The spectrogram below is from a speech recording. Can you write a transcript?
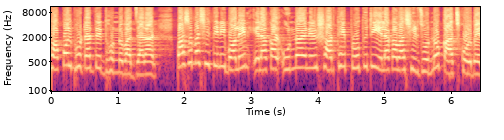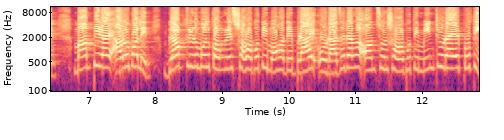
সকল ভোটারদের ধন্যবাদ জানান। পাশাপাশি তিনি বলেন, এলাকার উন্নয়নের স্বার্থে প্রতিটি এলাকাবাসীর জন্য কাজ করবেন। মাম্পি রায় আরও বলেন, ব্লক তৃণমূল কংগ্রেস সভাপতি মহাদেব রায় ও রাজাডাঙ্গা অঞ্চল সভাপতি মিন্টু রায়ের প্রতি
